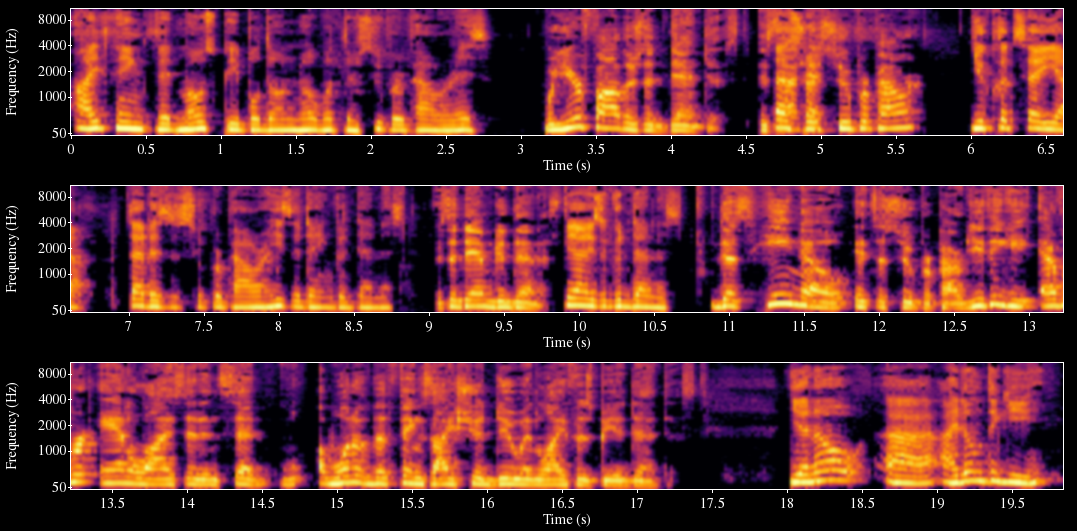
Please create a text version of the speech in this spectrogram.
I think that most people don't know what their superpower is. Well, your father's a dentist. Is That's that his superpower? You could say, yeah, that is a superpower. He's a dang good dentist. He's a damn good dentist. Yeah, he's a good dentist. Does he know it's a superpower? Do you think he ever analyzed it and said, one of the things I should do in life is be a dentist? You know, uh, I don't think he,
